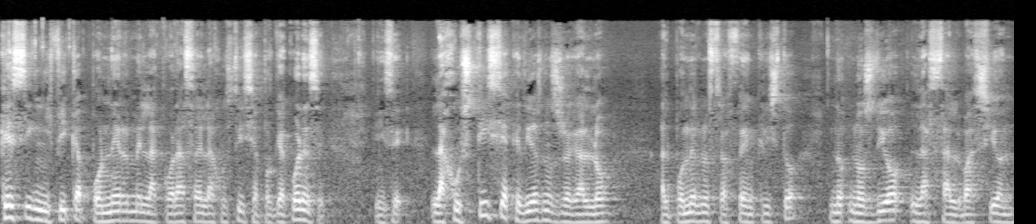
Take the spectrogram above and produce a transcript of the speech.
¿qué significa ponerme la coraza de la justicia? Porque acuérdense, dice, la justicia que Dios nos regaló al poner nuestra fe en Cristo nos dio la salvación.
